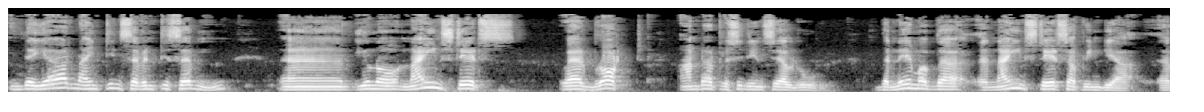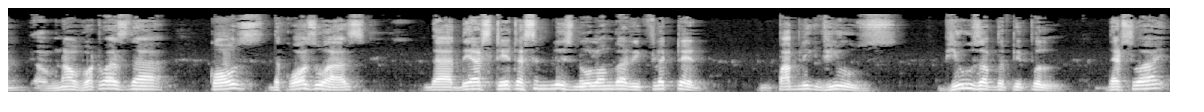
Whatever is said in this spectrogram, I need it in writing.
In the year 1977 uh, you know nine states were brought under presidential rule. The name of the uh, nine states of India. Uh, um, now, what was the cause? The cause was that their state assemblies no longer reflected public views, views of the people. That's why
